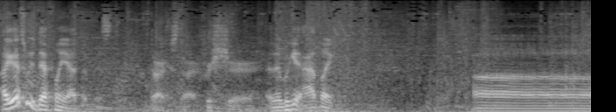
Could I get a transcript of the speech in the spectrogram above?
I guess we definitely add the Mystic Dark Star for sure, and then we can add like. Uh.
